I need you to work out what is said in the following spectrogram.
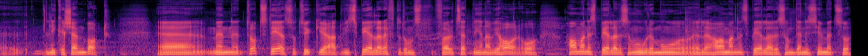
eh, lika kännbart. Eh, men trots det så tycker jag att vi spelar efter de förutsättningarna vi har. Och har man en spelare som Oremo eller har man en spelare som Dennis Hymmet så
